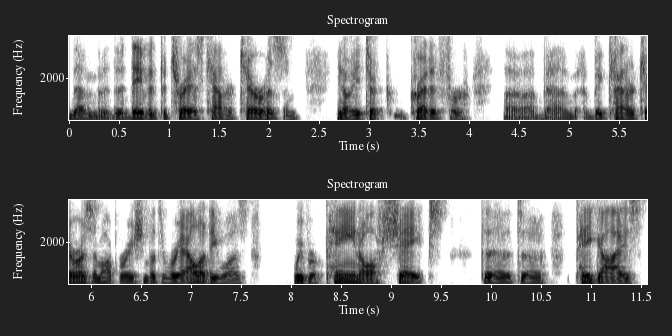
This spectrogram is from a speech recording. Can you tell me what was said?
the, the David Petraeus counterterrorism. You know, he took credit for uh, a big counterterrorism operation, but the reality was we were paying off sheiks to to pay guys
